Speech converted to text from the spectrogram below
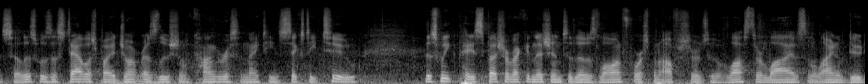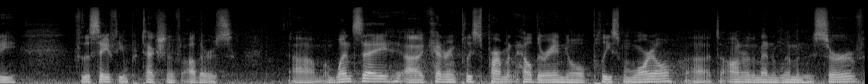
So this was established by a joint resolution of Congress in 1962. This week pays special recognition to those law enforcement officers who have lost their lives in the line of duty for the safety and protection of others. Um, on Wednesday, uh, Kettering Police Department held their annual police memorial uh, to honor the men and women who serve,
